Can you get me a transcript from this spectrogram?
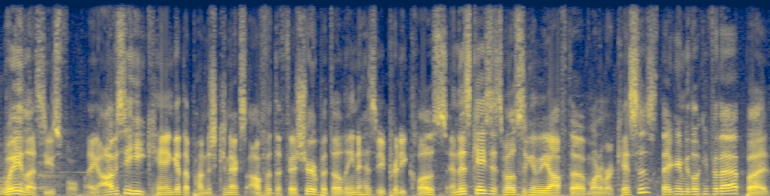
way less useful. Like, obviously he can get the Punish Connects off of the Fissure, but the Lina has to be pretty close. In this case, it's mostly going to be off the Mortimer Kisses. They're going to be looking for that, but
